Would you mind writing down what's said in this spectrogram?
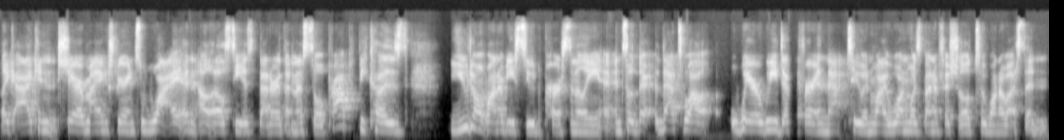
like I can share my experience why an LLC is better than a sole prop because you don't want to be sued personally. And so that, that's well where we differ in that too, and why one was beneficial to one of us and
